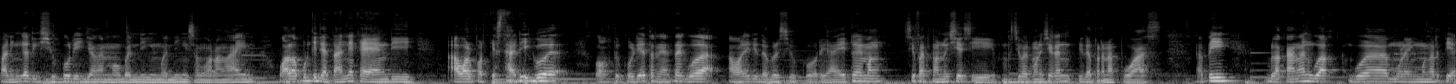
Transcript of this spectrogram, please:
paling nggak disyukuri jangan mau bandingin bandingin sama orang lain. Walaupun kenyataannya kayak yang di awal podcast tadi gue waktu kuliah ternyata gue awalnya tidak bersyukur. Ya itu emang sifat manusia sih. Sifat manusia kan tidak pernah puas. Tapi belakangan gue gue mulai mengerti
